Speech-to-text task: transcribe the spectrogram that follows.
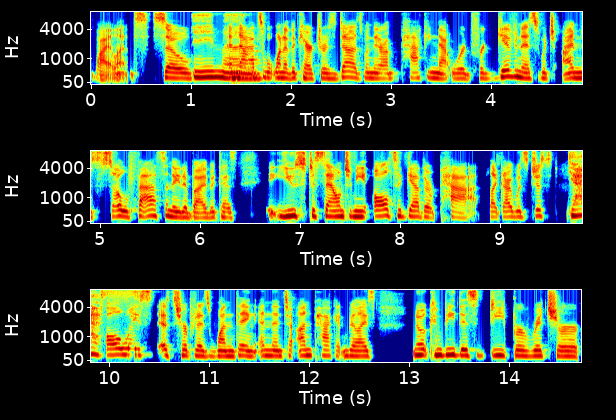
violence. So Amen. and that's what one of the characters does when they're unpacking that word forgiveness which I'm so fascinated by because it used to sound to me altogether pat. Like I was just yes. always interpreted as one thing and then to unpack it and realize no it can be this deeper richer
